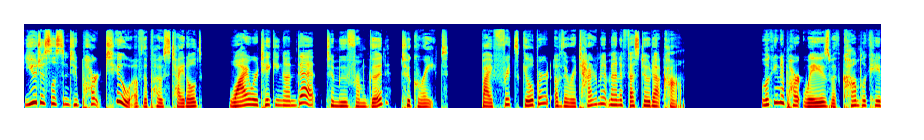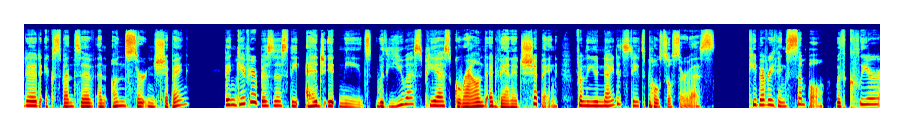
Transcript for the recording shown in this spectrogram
You just listened to part two of the post titled, Why We're Taking on Debt to Move from Good to Great by Fritz Gilbert of the retirementmanifesto.com. Looking to part ways with complicated, expensive, and uncertain shipping? Then give your business the edge it needs with USPS Ground Advantage shipping from the United States Postal Service. Keep everything simple with clear,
